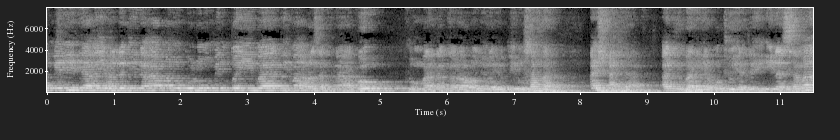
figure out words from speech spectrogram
mu'minin ya ayyuhalladzina amanu kulu min thayyibati ma razaqnakum akbar يمد يديه إلى sama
